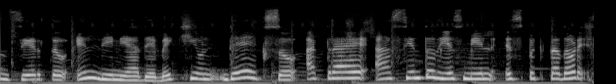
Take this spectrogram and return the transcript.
Concierto en línea de Baekhyun de EXO atrae a 110.000 espectadores.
